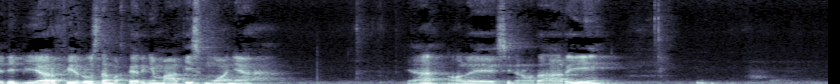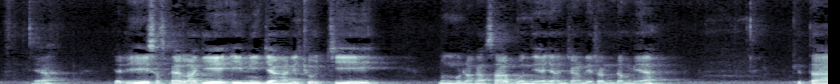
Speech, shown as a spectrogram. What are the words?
Jadi biar virus dan bakterinya mati semuanya. Ya oleh sinar matahari. Ya jadi sekali lagi ini jangan dicuci menggunakan sabun ya jangan jangan direndam ya. Kita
